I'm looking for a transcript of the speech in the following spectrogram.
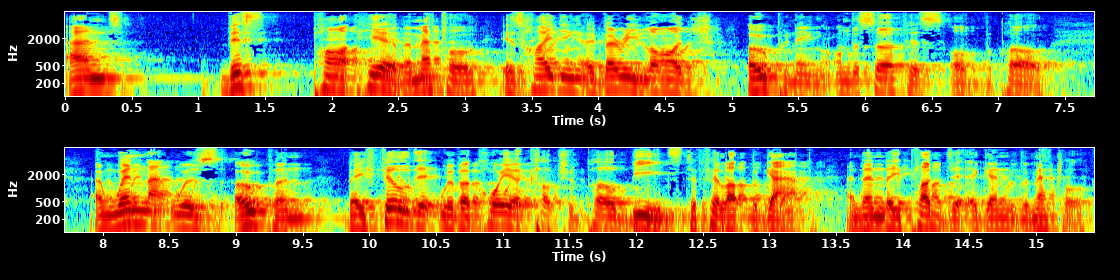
And this part here, the metal, is hiding a very large opening on the surface of the pearl. And when that was open, they filled it with Akoya cultured pearl beads to fill up the gap, and then they plugged it again with the metal.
